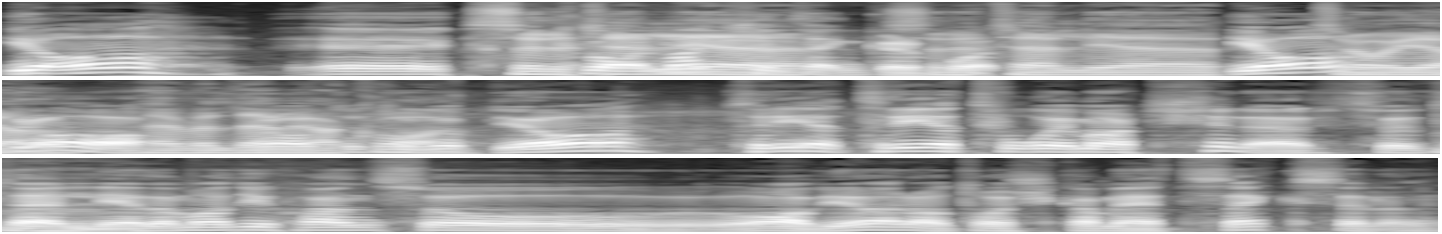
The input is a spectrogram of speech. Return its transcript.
Ja, eh, kvalmatchen tänker du på? Södertälje, ja, Troja. Bra, är väl där bra vi har kvar. Upp. Ja, 3-2 i matcher där, Södertälje. Mm. De hade ju chans att avgöra och torska med 1-6 eller...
